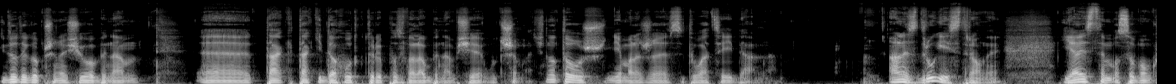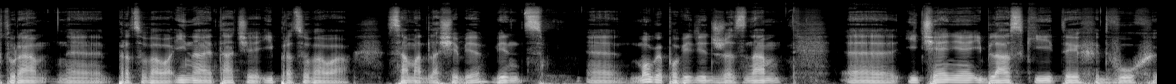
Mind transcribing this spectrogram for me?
i do tego przynosiłoby nam e, tak, taki dochód, który pozwalałby nam się utrzymać. No to już niemalże sytuacja idealna. Ale z drugiej strony, ja jestem osobą, która e, pracowała i na etacie, i pracowała sama dla siebie, więc e, mogę powiedzieć, że znam e, i cienie, i blaski tych dwóch,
